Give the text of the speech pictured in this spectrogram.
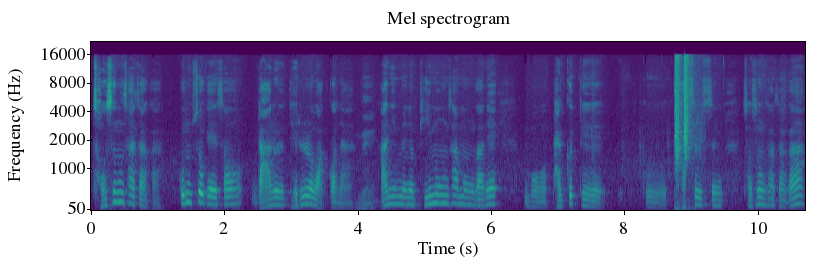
저승사자가 꿈속에서 나를 데리러 왔거나 네. 아니면은 비몽사몽간에 뭐 발끝에 그 갓을 쓴 저승사자가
